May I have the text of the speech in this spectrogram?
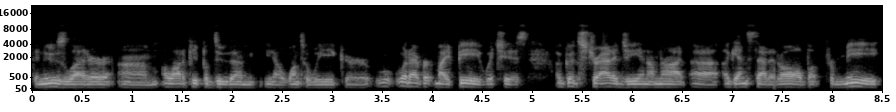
the newsletter, um, a lot of people do them, you know, once a week or whatever it might be, which is a good strategy, and I'm not uh, against that at all. But for me,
